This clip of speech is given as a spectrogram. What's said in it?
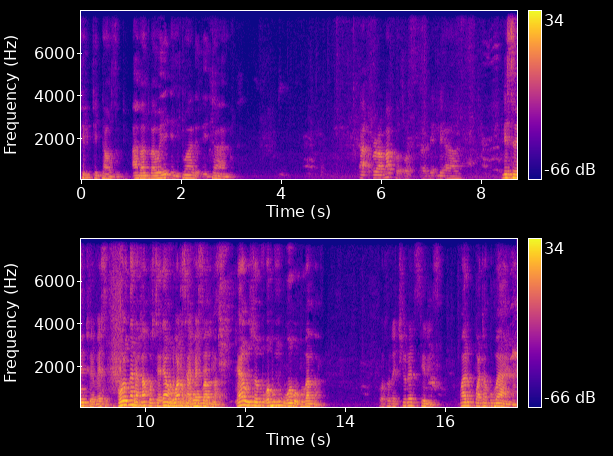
50,000 people. abantu bawere emitwalo etaano Uh, uh, uh, listening to a message. owooluganda makosi yali One of the messages. yali awuliriza obu- obumu ku obwo obubaka was on the children's series. bwali kukwata ku baana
